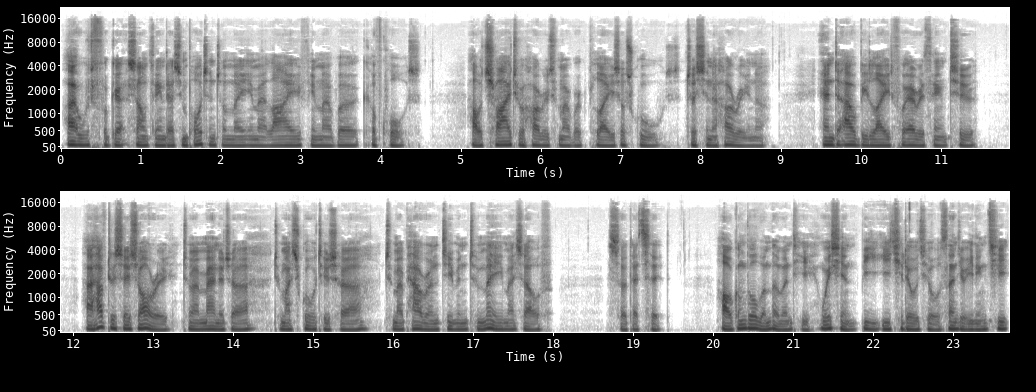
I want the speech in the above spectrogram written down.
I would forget something that's important to me in my life, in my work, of course. I'll try to hurry to my workplace or schools, just in a hurry, you know and I'll be late for everything too. I have to say sorry to my manager, to my school teacher, to my parents, even to me myself. So that's it. 好，更多文本问题，微信 b 一七六九三九一零七。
